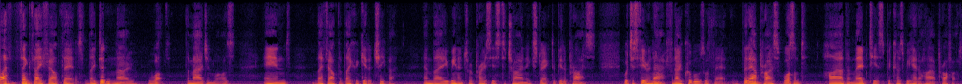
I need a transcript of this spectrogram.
I think they felt that they didn't know what the margin was and they felt that they could get it cheaper and they went into a process to try and extract a better price, which is fair enough. No quibbles with that. But our price wasn't higher than lab tests because we had a higher profit.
